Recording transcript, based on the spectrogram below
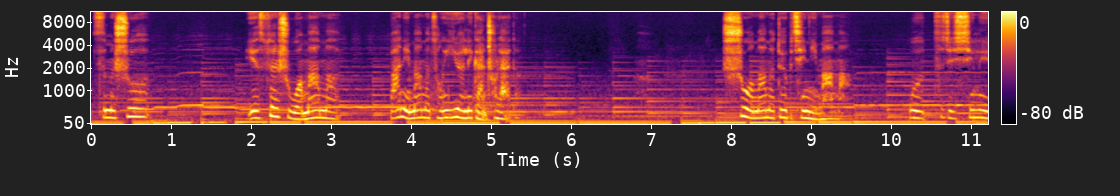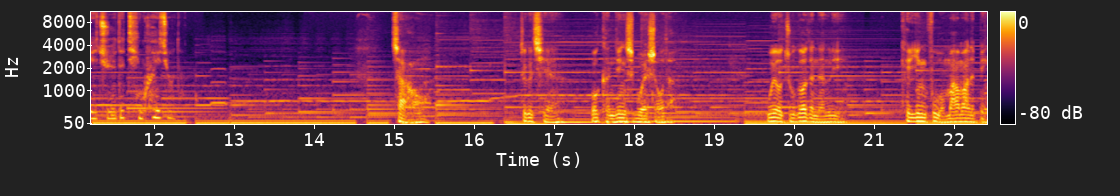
怎么说，也算是我妈妈把你妈妈从医院里赶出来的。是我妈妈对不起你妈妈，我自己心里也觉得挺愧疚的。彩虹，这个钱我肯定是不会收的。我有足够的能力，可以应付我妈妈的病。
